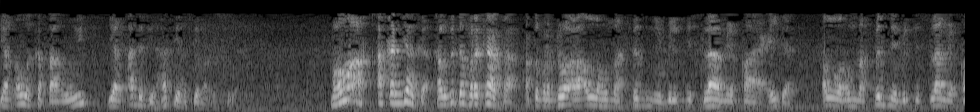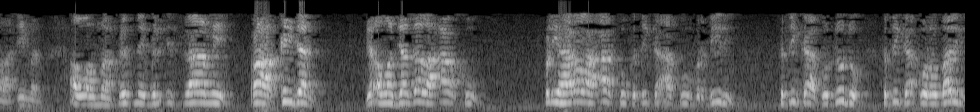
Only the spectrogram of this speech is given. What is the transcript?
yang Allah ketahui yang ada di hati-hati manusia. Allah akan jaga. Kalau kita berkata atau berdoa, Allahumma fidni bil islami qa'idan. Allahumma fidni bil islami qa'iman. Allahumma fidni bil islami raqidan. Ya Allah jagalah aku. Peliharalah aku ketika aku berdiri. Ketika aku duduk. Ketika aku berbaring.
